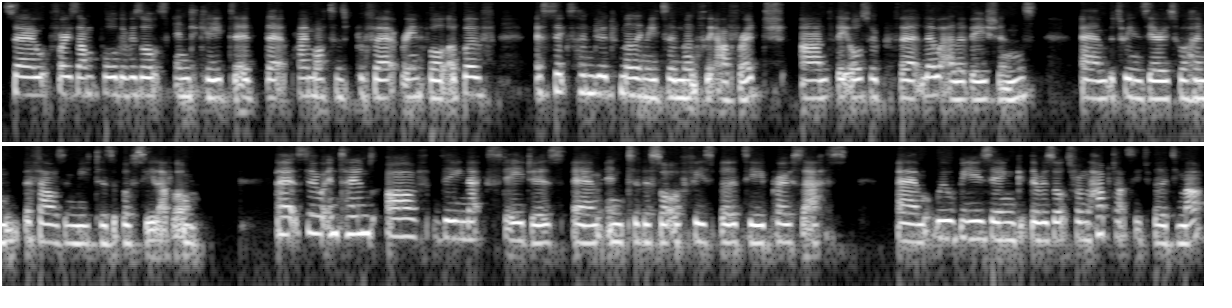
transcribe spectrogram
So, for example, the results indicated that pine prefer rainfall above a 600 millimetre monthly average, and they also prefer lower elevations um, between zero to 1,000 metres above sea level. Uh, so, in terms of the next stages um, into the sort of feasibility process, um, we will be using the results from the habitat suitability map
